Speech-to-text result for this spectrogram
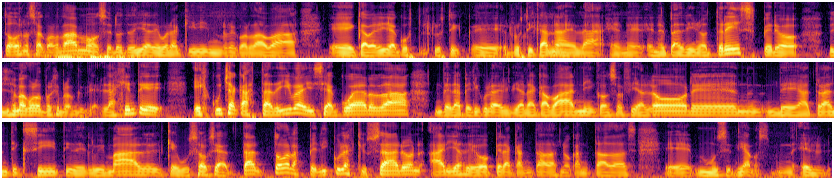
todos nos acordamos, el otro día Deborah Kirin recordaba eh, Caballería eh, Rusticana en, la, en, en el Padrino 3, pero yo me acuerdo, por ejemplo, la gente escucha Castadiva y se acuerda de la película de Liliana Cavani con Sofía Loren, de Atlantic City, de Louis Mal, que usó, o sea, todas las películas que usaron áreas de ópera cantadas, no cantadas, eh, digamos, el,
